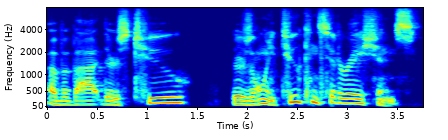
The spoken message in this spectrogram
of about. There's two. There's only two considerations.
